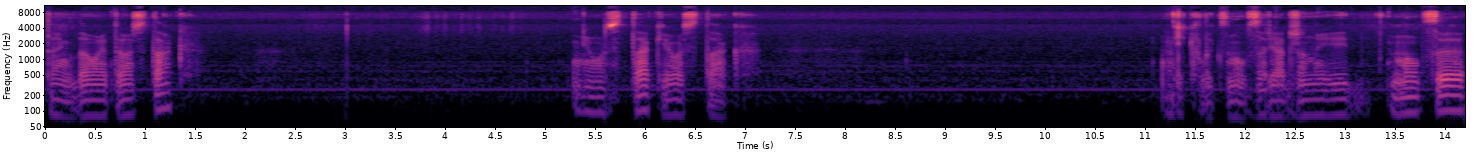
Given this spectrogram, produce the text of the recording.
Так, давайте ось так. І ось так і ось так. І клик знов заряджений. Ну, це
